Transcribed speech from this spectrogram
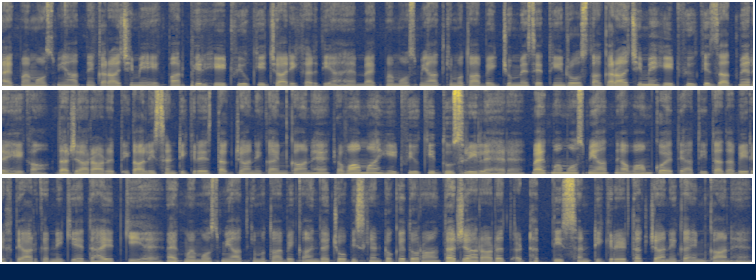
महकमा मौसमियात ने कराची में एक बार फिर हीट व्यू की जारी कर दिया है। महकमा मौसमियात के मुताबिक जुम्मे से तीन रोज तक कराची में हीट व्यू की जद में रहेगा। दर्जा हरारत इकतालीस सेंटीग्रेड तक जाने का इम्कान है। रवामा हीट व्यू की दूसरी लहर है। महकमा मौसमियात ने आवाम को एहतियाती तदाबीर इख्तियार करने की हिदायत की है। महकमा मौसमियात के मुताबिक आइंदा चौबीस घंटों के दौरान दर्जा हरारत अठतीस सेंटीग्रेड तक जाने का इम्कान है।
